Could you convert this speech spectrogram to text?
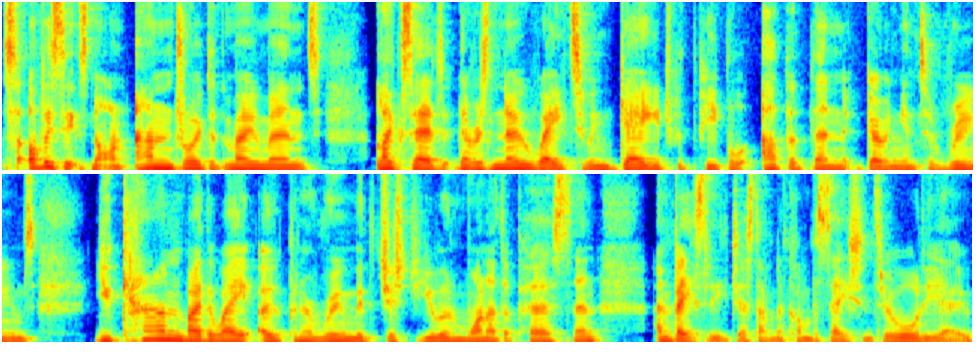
So obviously, it's not on Android at the moment. Like I said, there is no way to engage with people other than going into rooms. You can, by the way, open a room with just you and one other person and basically just having a conversation through audio.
